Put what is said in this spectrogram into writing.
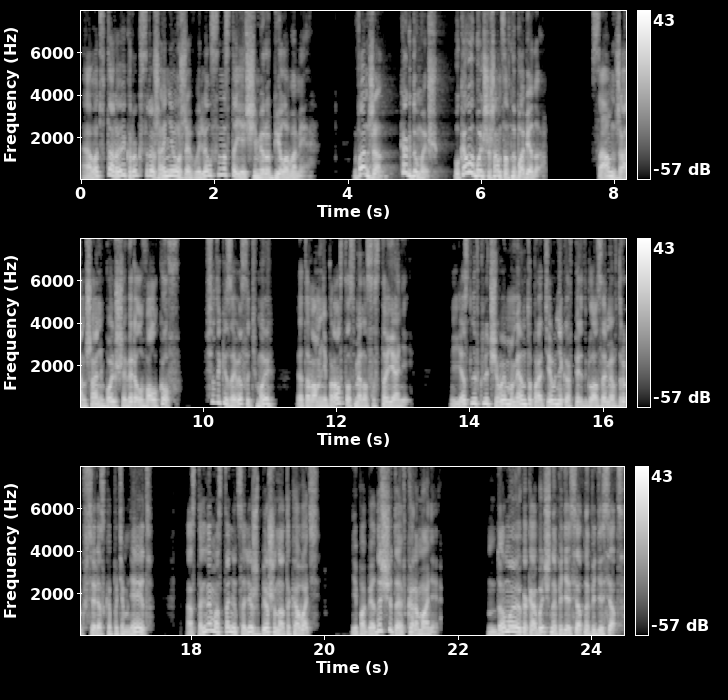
а вот второй круг сражения уже вылился настоящими рубиловыми. «Ван Джан, как думаешь, у кого больше шансов на победу?» Сам Джан Шань больше верил в волков. Всё-таки завеса тьмы — это вам не просто смена состояний. Если в ключевой момент у противников перед глазами вдруг всё резко потемнеет, остальным останется лишь бешено атаковать. И победа, считай, в кармане. Думаю, как обычно, 50 на 50.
